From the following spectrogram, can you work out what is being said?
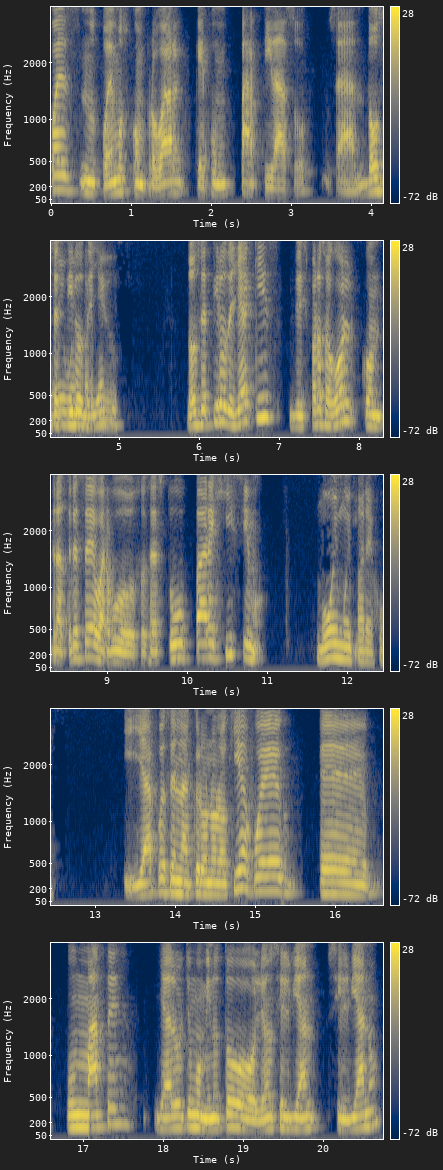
pues nos podemos comprobar que fue un partidazo. O sea, 12 tiros de Yaquis. 12 tiros de Yaquis, disparos a gol contra 13 de Barbudos. O sea, estuvo parejísimo. Muy, muy parejo. Y ya pues en la cronología fue eh, un mate. Ya al último minuto León Silviano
